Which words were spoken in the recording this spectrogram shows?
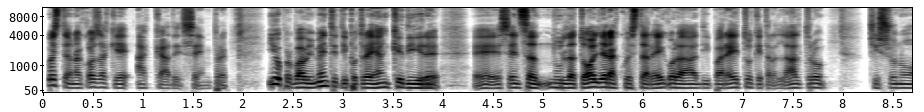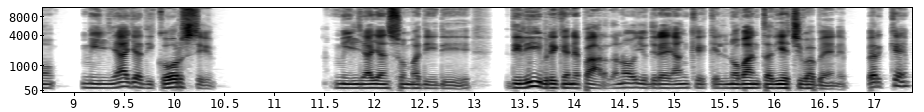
Questa è una cosa che accade sempre. Io probabilmente ti potrei anche dire, eh, senza nulla togliere a questa regola di Pareto, che tra l'altro ci sono migliaia di corsi, migliaia insomma di, di, di libri che ne parlano, io direi anche che il 90-10 va bene, perché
